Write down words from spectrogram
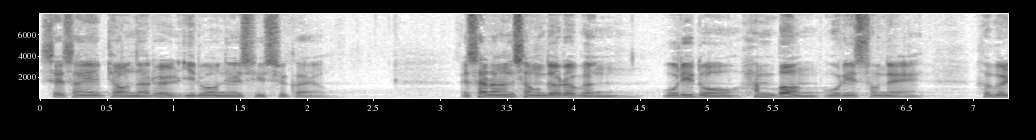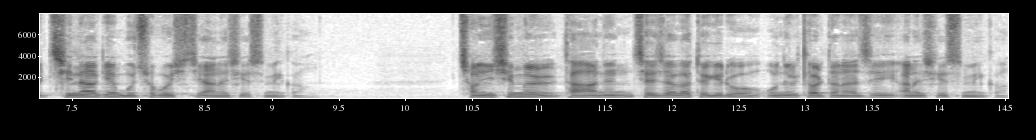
세상의 변화를 이루어낼 수 있을까요? 사랑하는 성도 여러분, 우리도 한번 우리 손에 흙을 진하게 묻혀보시지 않으시겠습니까? 전심을 다하는 제자가 되기로 오늘 결단하지 않으시겠습니까?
